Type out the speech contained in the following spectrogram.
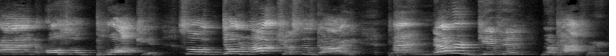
and also block him. So do not trust this guy and never give him your password.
